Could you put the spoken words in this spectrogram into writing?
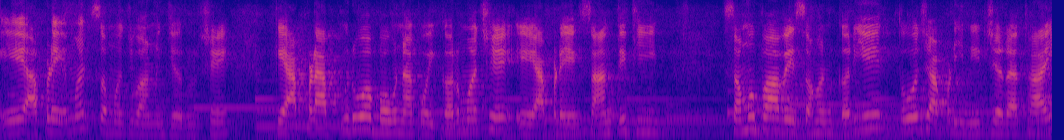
એ આપણે એમ જ સમજવાની જરૂર છે કે આપણા પૂર્વ ભવના કોઈ કર્મ છે, એ આપણે શાંતિથી સમભાવે સહન કરીએ, તો જ આપણી નિર્જરા થાય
